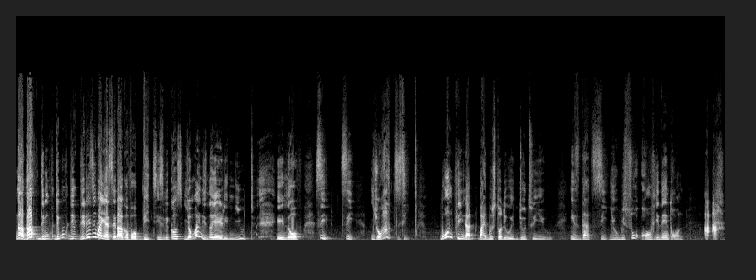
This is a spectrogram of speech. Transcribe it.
Now that the, the, the, the reason why you say that go for beat is because your mind is not yet renewed enough. See, see, you have to see. One thing that Bible study will do to you is that see, you'll be so confident on ah ah.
